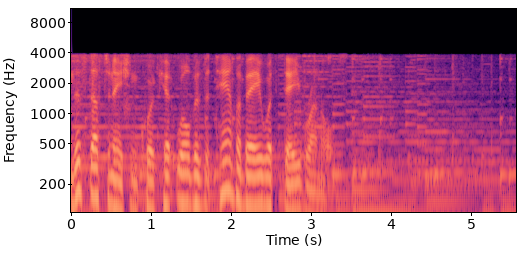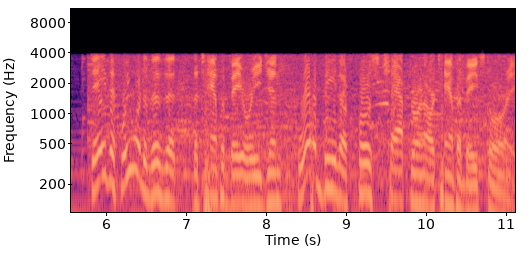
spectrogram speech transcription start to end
In this destination quick hit, we'll visit Tampa Bay with Dave Reynolds. Dave, if we were to visit the Tampa Bay region, what would be the first chapter in our Tampa Bay story?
